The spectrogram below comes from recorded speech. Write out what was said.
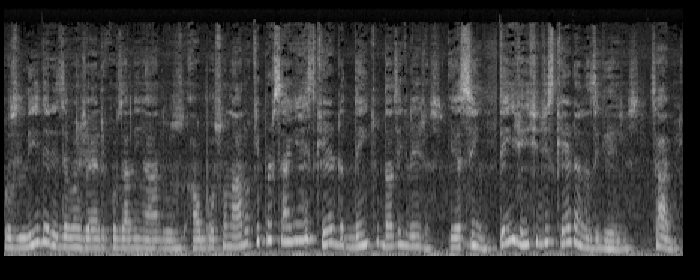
os líderes evangélicos alinhados ao Bolsonaro que perseguem a esquerda dentro das igrejas. E assim, tem gente de esquerda nas igrejas, sabe?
